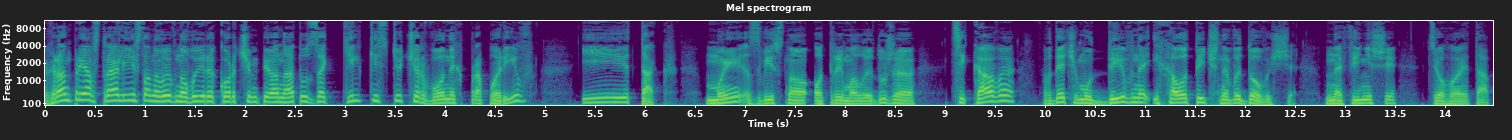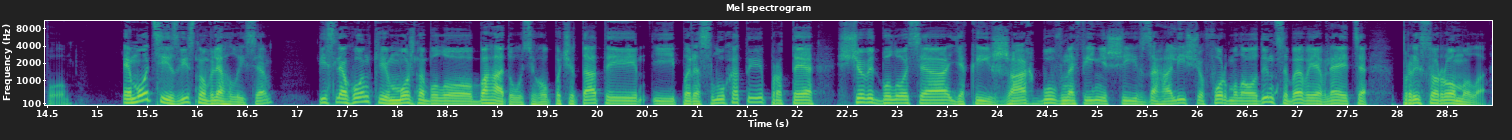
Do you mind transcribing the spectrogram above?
Гран-при Австралії встановив новий рекорд чемпіонату за кількістю червоних прапорів. І так, ми, звісно, отримали дуже цікаве, в дечому дивне і хаотичне видовище на фініші цього етапу. Емоції, звісно, вляглися. Після гонки можна було багато усього почитати і переслухати про те, що відбулося, який жах був на фініші, і взагалі, що Формула 1 себе виявляється присоромила.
